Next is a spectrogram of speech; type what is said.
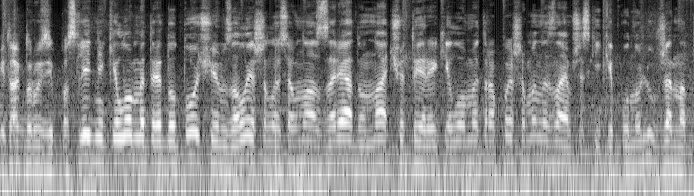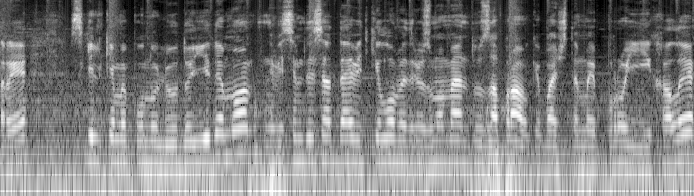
І так, друзі, останні кілометри доточуємо. Залишилося в нас заряду на 4 кілометри. Пише, ми не знаємо ще скільки по нулю, вже на 3. Скільки ми по нулю доїдемо. 89 кілометрів з моменту заправки, бачите, ми проїхали.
